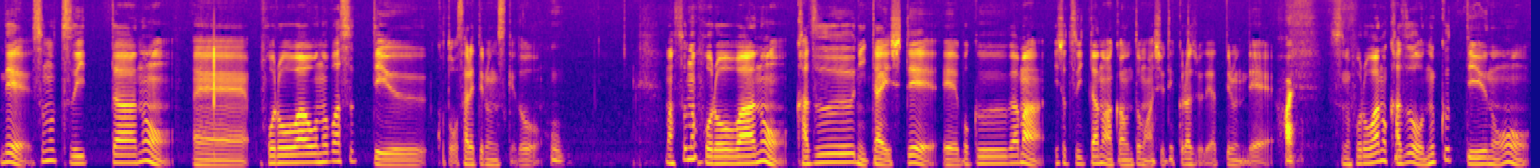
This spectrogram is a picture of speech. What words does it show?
でそのツイッターの、えーフォロワーを伸ばすっていうことをされてるんですけど、ほうまあ、そのフォロワーの数に対して、えー僕がまあ一応ツイッターのアカウントもアシュテックラジオでやってるんではい。そのフォロワーの数を抜くっていうのを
